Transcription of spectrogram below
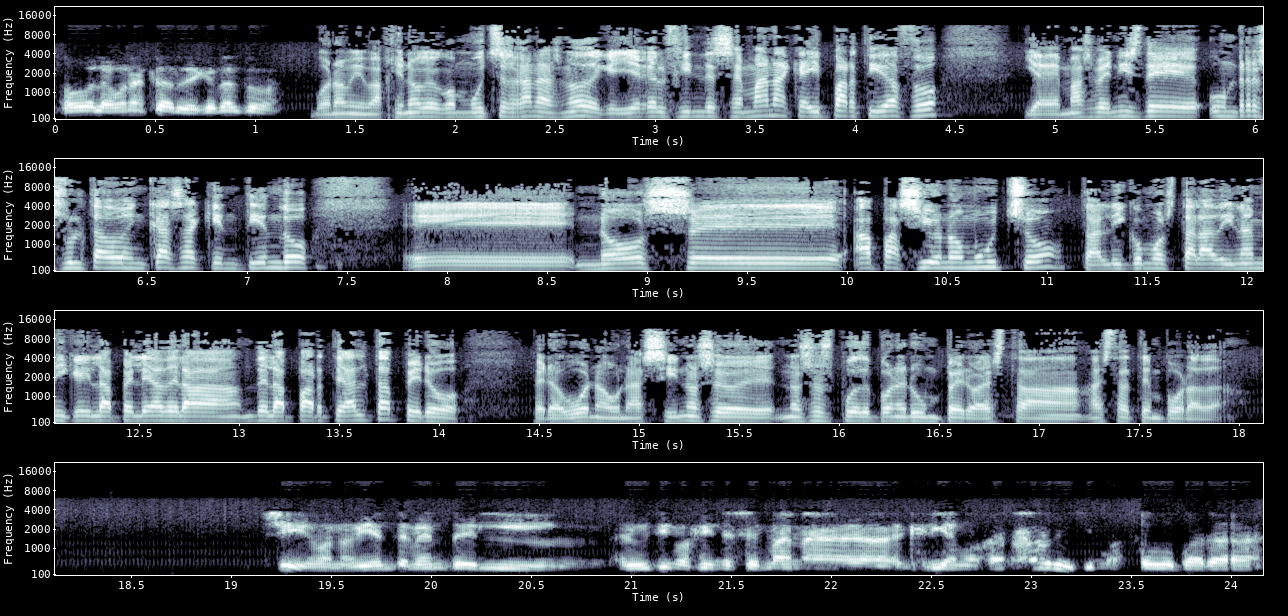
Hola, buenas tardes, ¿qué tal todo? Bueno, me imagino que con muchas ganas, ¿no? De que llegue el fin de semana, que hay partidazo y además venís de un resultado en casa que entiendo eh, no os eh, apasionó mucho, tal y como está la dinámica y la pelea de la, de la parte alta, pero, pero bueno, aún así no se, no se os puede poner un pero a esta, a esta temporada. Sí, bueno, evidentemente el, el último fin de semana queríamos ganar, hicimos todo para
